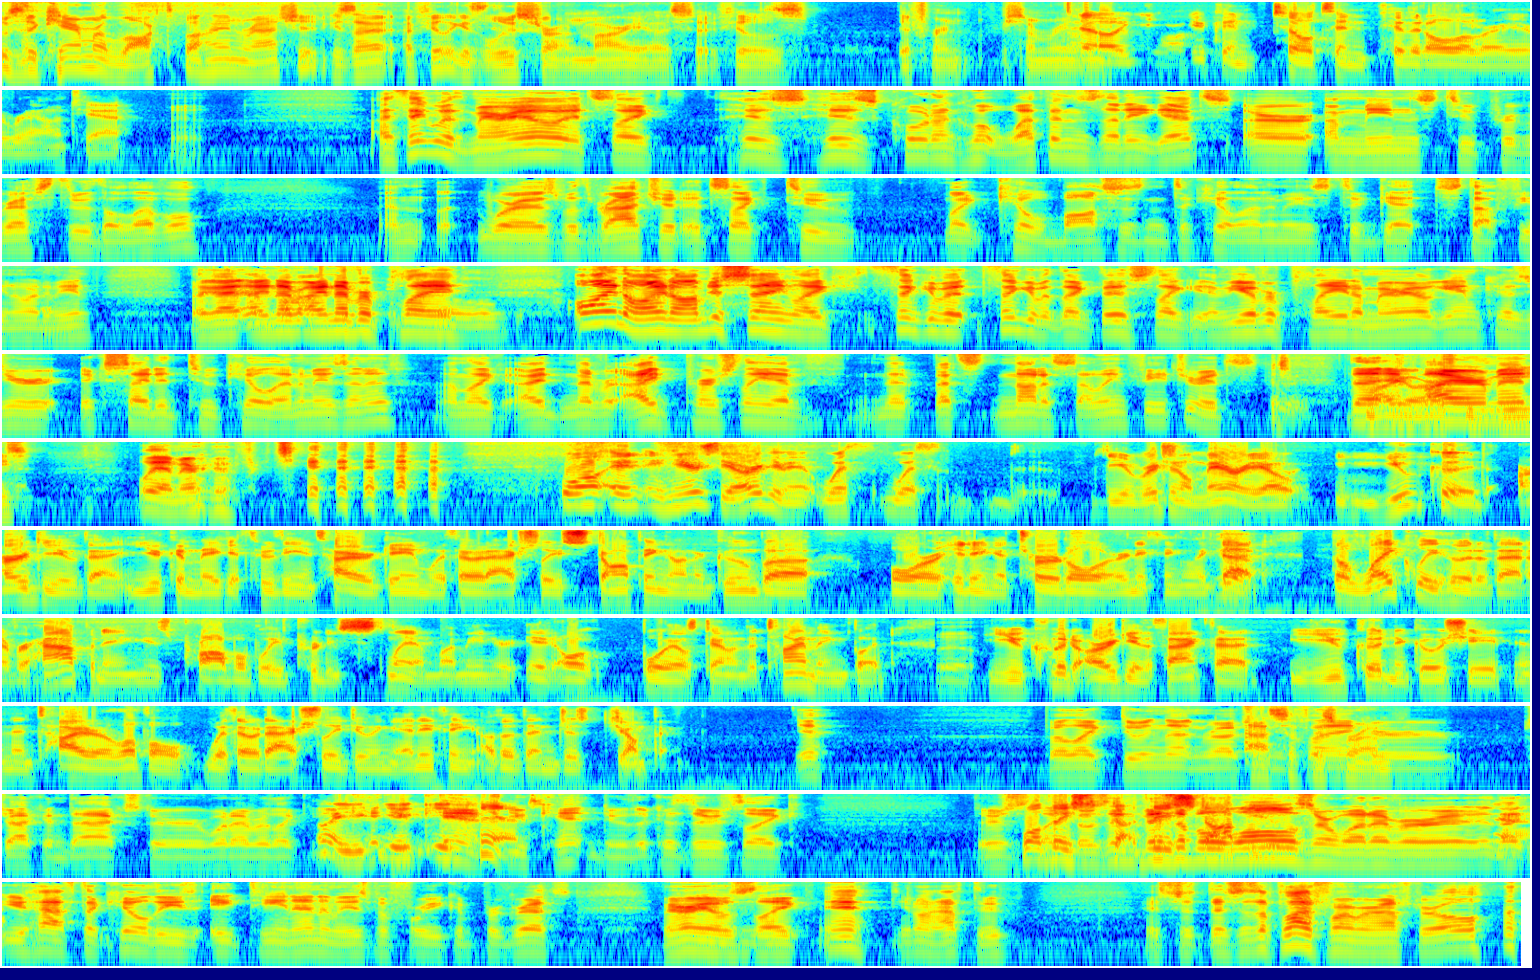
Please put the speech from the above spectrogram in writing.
Was the camera locked behind Ratchet? Because I, I feel like it's looser on Mario, so it feels different for some reason. No, you, you can tilt and pivot all the way around. Yeah. I think with Mario, it's like his his quote unquote weapons that he gets are a means to progress through the level, and whereas with Ratchet, it's like to like kill bosses and to kill enemies to get stuff. You know what I mean? Like I, I never I never play. So, Oh, I know, I know. I'm just saying, like, think of it, think of it like this. Like, have you ever played a Mario game because you're excited to kill enemies in it? I'm like, I never, I personally have. Ne- that's not a selling feature. It's the Mario environment. RPG. Well, yeah, Mario RPG. Well, and, and here's the argument with with the original Mario. You could argue that you can make it through the entire game without actually stomping on a Goomba or hitting a turtle or anything like that. The likelihood of that ever happening is probably pretty slim. I mean, it all boils down to timing, but Yeah. you could argue the fact that you could negotiate an entire level without actually doing anything other than just jumping. Yeah, but like doing that in Ratchet and Pacifist Clank or Jak and Daxter or whatever, like you, Oh, you- can't, you- you, you can't, you can't. can't do that because there's like. There's Well, like they those sto- they invisible stop you. walls or whatever uh, that you have to kill these 18 enemies before you can progress. Mario's Mm-hmm. like, eh, you don't have to. It's just this is a platformer after all.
